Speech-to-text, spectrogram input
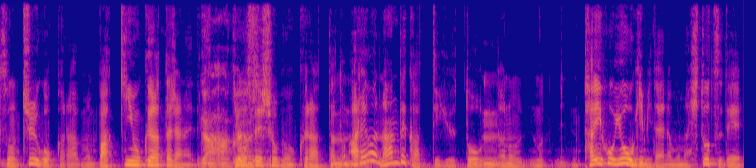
その中国からまあ罰金を食らったじゃないですか。行政処分を食らったと、うん。あれは何でかっていうと、うん。あの逮捕容疑みたいなものは一つで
